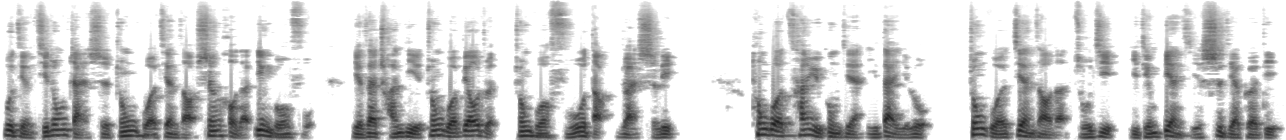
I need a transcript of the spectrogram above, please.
不仅集中展示中国建造深厚的硬功夫。也在传递中国标准、中国服务等软实力。通过参与共建“一带一路”，中国建造的足迹已经遍及世界各地。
